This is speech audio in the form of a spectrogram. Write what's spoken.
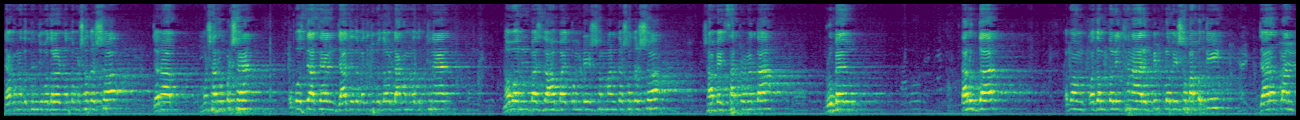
ঢাকা মহানগর দক্ষিণ যুব দলের অন্যতম সদস্য জনাব মোশারফ হোসেন উপস্থিত আছেন জাতীয়তাবাদী যুব দল ঢাকা দক্ষিণের নবনির্বাচিত আহ্বায়ক কমিটির সম্মানিত সদস্য, সাবেক ছাত্র নেতা রুবেল তালুকদার এবং কদমতলী থানার বিপ্লবী সভাপতি, যার অক্লান্ত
